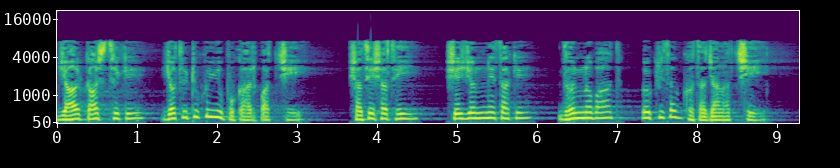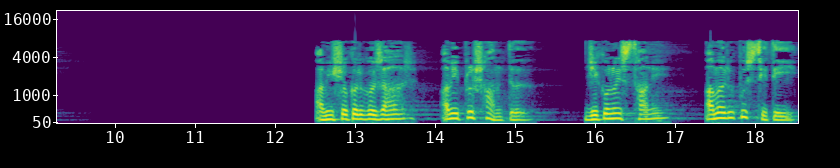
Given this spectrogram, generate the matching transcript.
যার কাছ থেকে যতটুকুই উপকার পাচ্ছি, সাথে সাথেই সেই জন্যে তাকে ধন্যবাদ ও কৃতজ্ঞতা জানাচ্ছি। আমি শকর গোজার, আমি প্রশান্ত। যে কোনো স্থানে আমার উপস্থিতি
